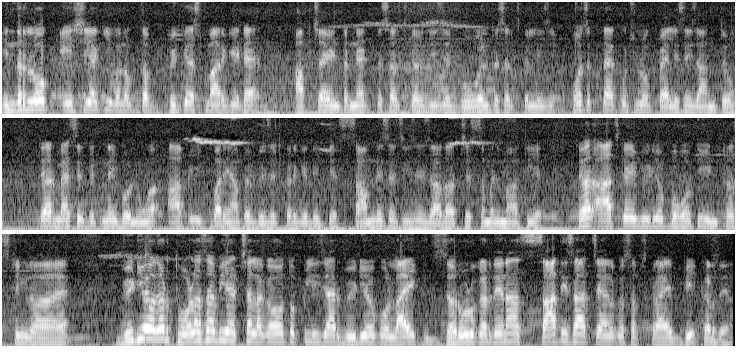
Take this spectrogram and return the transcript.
इंद्रलोक एशिया की one of the biggest market है। आप चाहे इंटरनेट पे सर्च कर दीजिए गूगल पे सर्च कर लीजिए, हो सकता है कुछ लोग पहले से ही जानते हो। तो यार, मैं सिर्फ़ इतना ही बोलूँगा, आप एक बार यहाँ पे विज़िट करके देखिए, सामने से चीज़ें ज़्यादा अच्छे समझ में आती है। तो यार, आज का ये वीडियो बहुत ही इंटरेस्टिंग रहा है। वीडियो अगर थोड़ा सा भी अच्छा लगा हो तो प्लीज़ यार वीडियो को लाइक ज़रूर कर देना, साथ ही साथ चैनल को सब्सक्राइब भी कर देना।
